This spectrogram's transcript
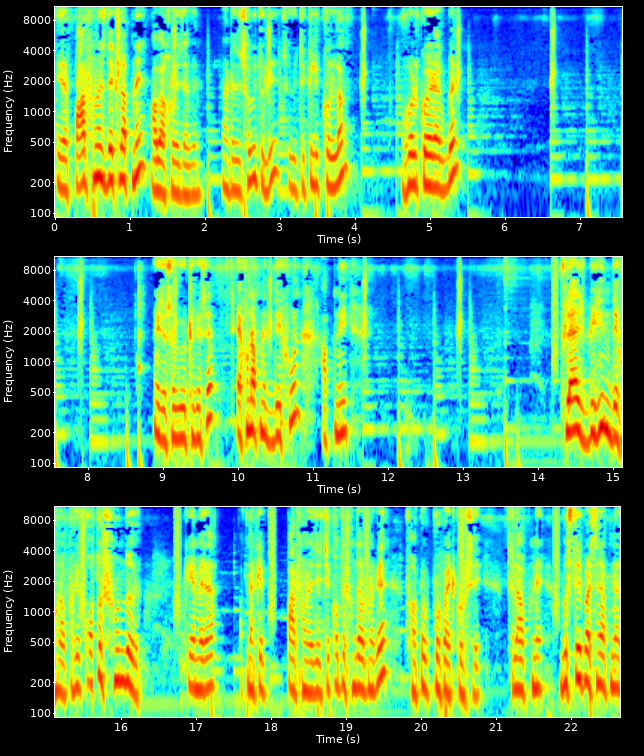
এটার পারফরমেন্স দেখলে আপনি অবাক হয়ে যাবেন। একটা যদি ছবি তুলি, ছবিতে ক্লিক করলাম হোল্ড করে রাখবেন। এই যে ছবি উঠে গেছে। এখন আপনি দেখুন, আপনি ফ্ল্যাশবিহীন দেখুন, আপনাকে কত সুন্দর ক্যামেরা আপনাকে পারফরমেন্স দিচ্ছে, কত সুন্দর আপনাকে ফটো প্রোভাইড করছে। তাহলে আপনি বুঝতেই পারছেন আপনার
